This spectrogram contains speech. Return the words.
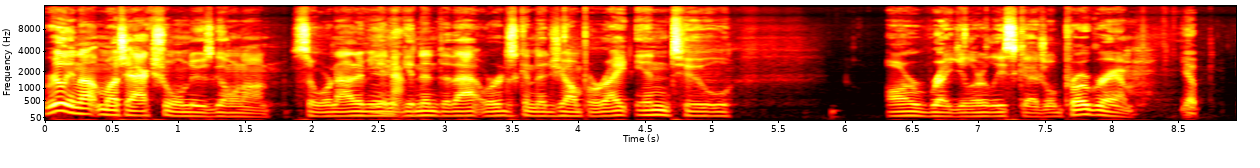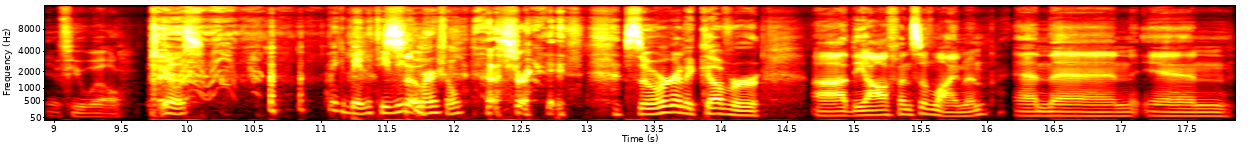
Really, not much actual news going on. So we're not even going No. to get into that. We're just going to jump right into our regularly scheduled program, Yep. if you will. Yes. we could be in a TV So- commercial. That's right. So we're going to cover uh, the offensive lineman, and then in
